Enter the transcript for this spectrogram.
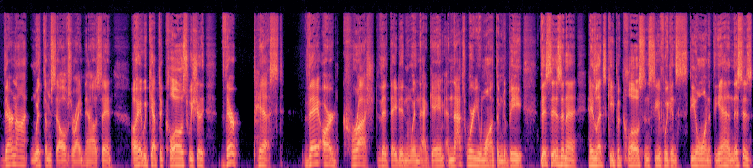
they're not with themselves right now saying, "Oh, hey, we kept it close. We should." They're pissed. They are crushed that they didn't win that game, and that's where you want them to be. This isn't a hey, let's keep it close and see if we can steal one at the end. This is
